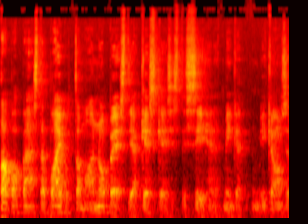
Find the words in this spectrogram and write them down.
tapa päästä vaikuttamaan nopeasti ja keskeisesti siihen, että minkä, mikä on se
